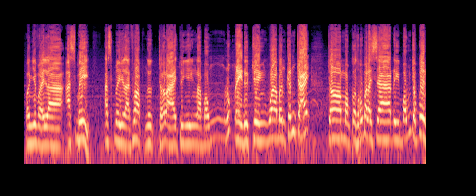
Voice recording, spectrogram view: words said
Và như vậy là Hasmi Asmi lại phối hợp ngược trở lại. Tuy nhiên là bóng lúc này được truyền qua bên cánh trái cho một cầu thủ Malaysia đi bóng dọc biên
